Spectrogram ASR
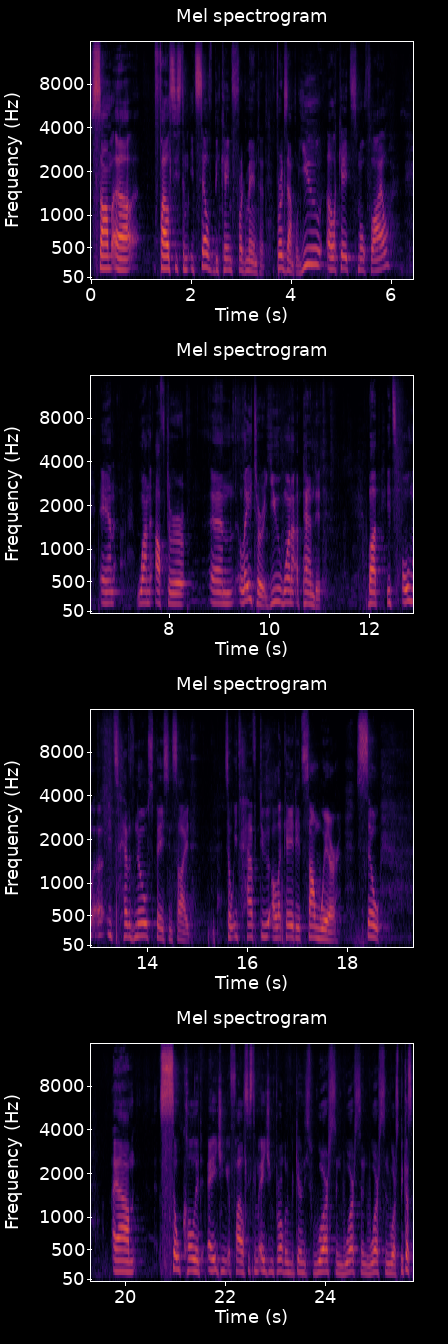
some uh, file system itself became fragmented. For example, you allocate small file, and one after and later you want to append it, but it's all, uh, it has no space inside, so it have to allocate it somewhere. So. Um, so-called aging file system aging problem becomes worse and worse and worse and worse because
